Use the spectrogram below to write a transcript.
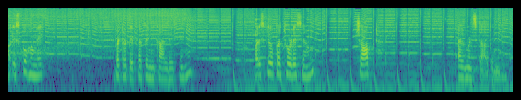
और इसको हम एक बटर पेपर पे निकाल लेते हैं। और इसके ऊपर थोड़े से हम चॉप्ड एलमंड्स डाल देंगे।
